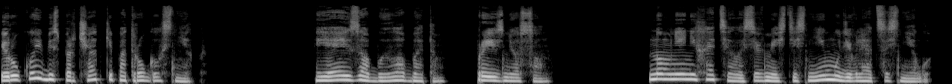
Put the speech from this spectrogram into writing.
и рукой без перчатки потрогал снег. «Я и забыл об этом», — произнес он. Но мне не хотелось вместе с ним удивляться снегу,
